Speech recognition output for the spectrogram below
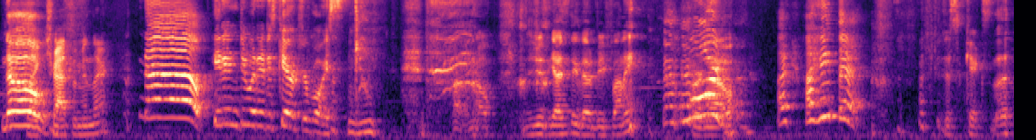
No! Like trap him in there? No! He didn't do it in his character voice. I don't know. Did you guys think that'd be funny? Lord! no? I, I hate that. He just kicks the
